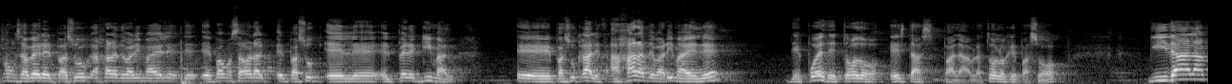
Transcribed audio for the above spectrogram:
vamos a ver el pasuk, de Barima eh, vamos ahora el pasuk, el, eh, el Pere Gimal, eh, pasuk Aleph, de Barima después de todas estas palabras, todo lo que pasó, Gidala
